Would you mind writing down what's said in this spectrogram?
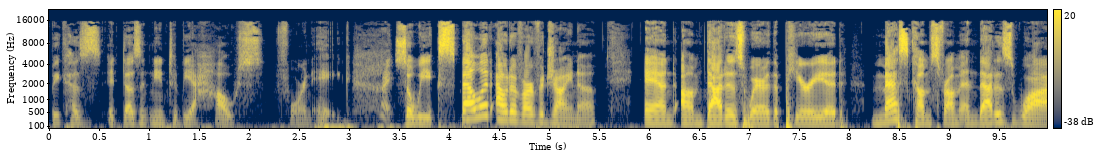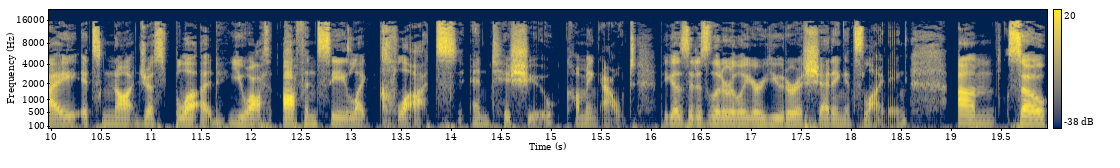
because it doesn't need to be a house for an egg. Right. So we expel it out of our vagina, and um, that is where the period mess comes from, and that is why it's not just blood. You of- often see like clots and tissue coming out because it is literally your uterus shedding its lining. Um, so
